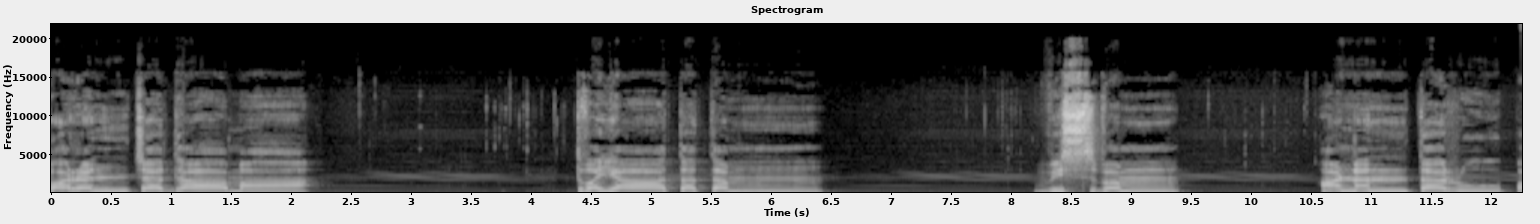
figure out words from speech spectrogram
परञ्च धामा। त्वया ततं विश्वम् अनन्तरूप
